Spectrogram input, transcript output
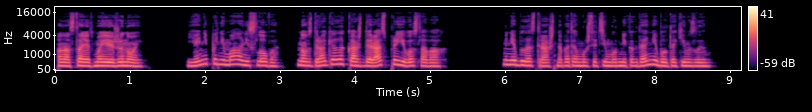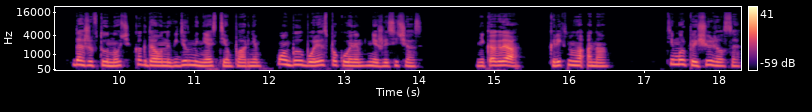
Она станет моей женой. Я не понимала ни слова, но вздрагивала каждый раз при его словах. Мне было страшно, потому что Тимур никогда не был таким злым. Даже в ту ночь, когда он увидел меня с тем парнем, он был более спокойным, нежели сейчас. «Никогда!» — крикнула она. Тимур прищурился,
